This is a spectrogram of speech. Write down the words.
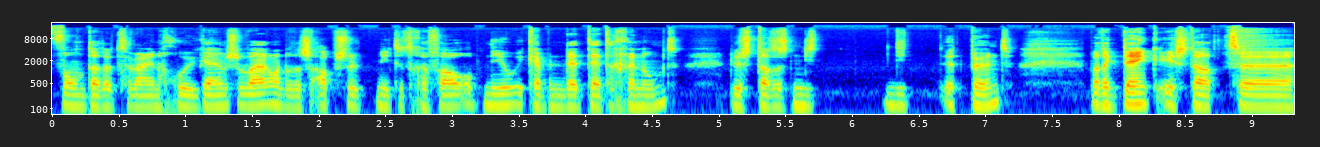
vond dat er te weinig goede games waren, want dat is absoluut niet het geval opnieuw. Ik heb er net 30 genoemd, dus dat is niet, niet het punt. Wat ik denk is dat eh,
